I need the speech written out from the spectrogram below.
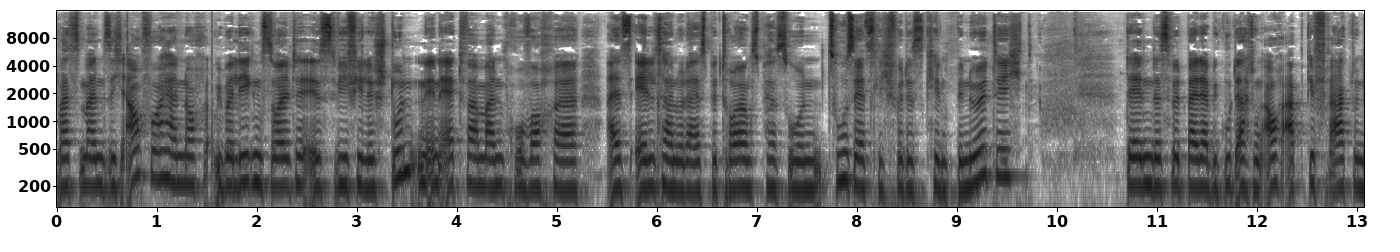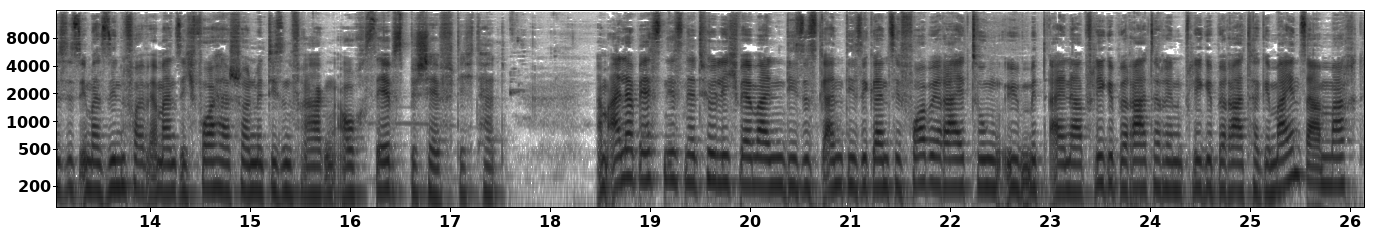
Was man sich auch vorher noch überlegen sollte, ist, wie viele Stunden in etwa man pro Woche als Eltern oder als Betreuungsperson zusätzlich für das Kind benötigt. Denn das wird bei der Begutachtung auch abgefragt und es ist immer sinnvoll, wenn man sich vorher schon mit diesen Fragen auch selbst beschäftigt hat. Am allerbesten ist natürlich, wenn man dieses, diese ganze Vorbereitung mit einer Pflegeberaterin Pflegeberater gemeinsam macht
